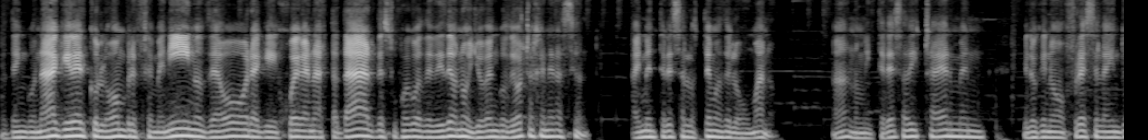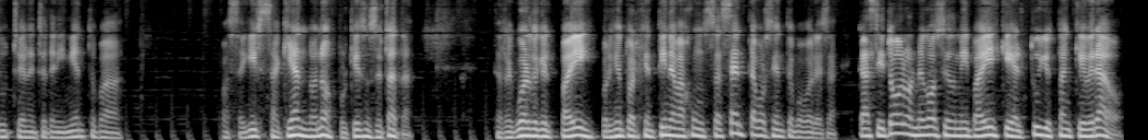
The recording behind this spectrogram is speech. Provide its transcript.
No tengo nada que ver con los hombres femeninos de ahora que juegan hasta tarde sus juegos de video. No, yo vengo de otra generación. A mí me interesan los temas de los humanos. ¿ah? No me interesa distraerme en, lo que nos ofrece la industria del entretenimiento para seguir saqueándonos, porque eso se trata. Te recuerdo que el país, por ejemplo, Argentina bajó un 60% de pobreza. Casi todos los negocios de mi país, que es el tuyo, están quebrados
